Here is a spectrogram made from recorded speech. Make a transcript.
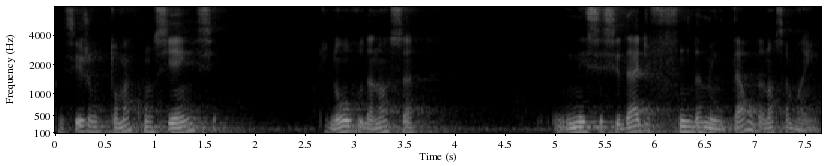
Que sejam tomar consciência, de novo, da nossa necessidade fundamental da nossa mãe.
